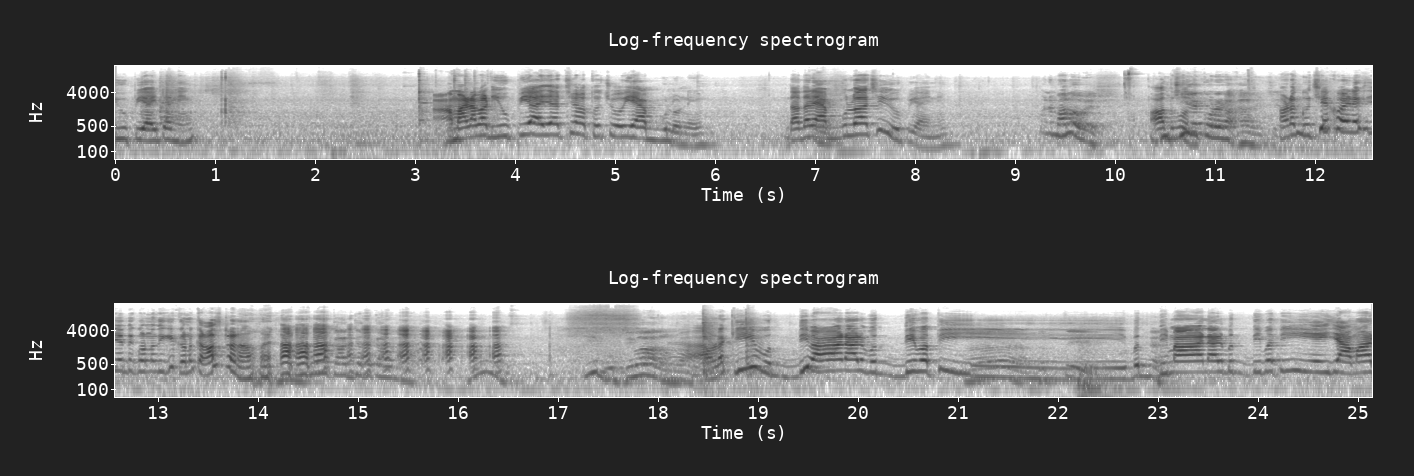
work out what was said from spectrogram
ইউপিআইটা নেই। আমার আবার ইউপিআই আছে অথচ ওই অ্যাপগুলো নেই। দাদার অ্যাপগুলো আছে ইউপিআই নেই। মানে ভালো বেশ। গুছিয়ে করে রাখা হয়েছে। আমরা গুছিয়ে করে রেখেছি যাতে কোনো দিকে কোনো কাজটা না হয়। কি বুদ্ধিমান আমরা। কি বুদ্ধিমান আর বুদ্ধিমতী? হ্যাঁ, বুদ্ধিমান আর বুদ্ধিমতী এই যে আমার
